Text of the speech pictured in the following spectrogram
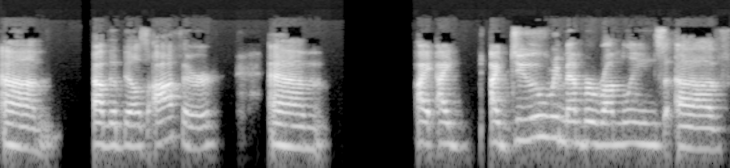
um, of the bill's author, um, I, I I do remember rumblings of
